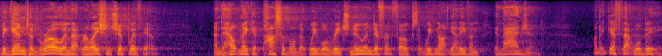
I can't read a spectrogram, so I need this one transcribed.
begin to grow in that relationship with Him, and to help make it possible that we will reach new and different folks that we've not yet even imagined. What a gift that will be.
